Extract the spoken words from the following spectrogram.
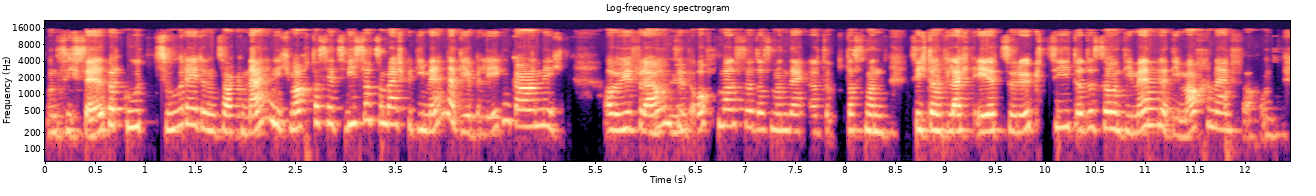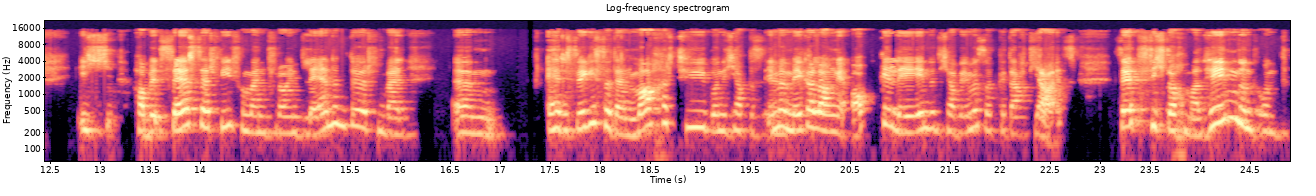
und sich selber gut zuredet und sagt, nein, ich mache das jetzt. Wieso zum Beispiel die Männer, die überlegen gar nicht. Aber wir Frauen mhm. sind oftmals so, dass man, dass man sich dann vielleicht eher zurückzieht oder so. Und die Männer, die machen einfach. Und ich habe sehr, sehr viel von meinem Freund lernen dürfen, weil ähm, er ist wirklich so der Machertyp und ich habe das immer mega lange abgelehnt und ich habe immer so gedacht, ja, jetzt setz dich doch mal hin und, und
